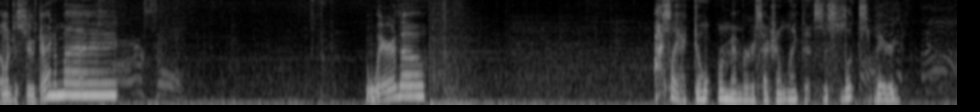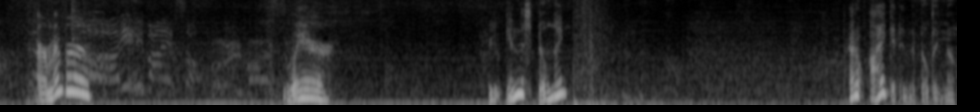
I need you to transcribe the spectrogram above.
Someone just threw dynamite. Where though? Honestly, I don't remember a section like this. This looks very. I remember. Where? Are you in this building? How do I get in the building though?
